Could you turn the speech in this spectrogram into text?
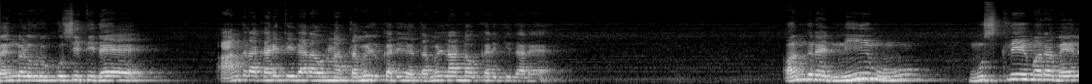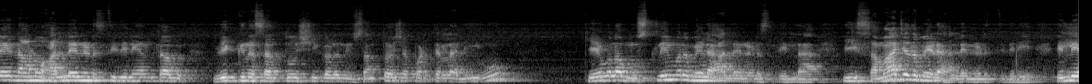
ಬೆಂಗಳೂರು ಕುಸಿತಿದೆ. ಆಂಧ್ರ ಕರಿತಿದ್ದಾರೆ ಅವ್ರನ್ನ, ತಮಿಳು ಕರಿ, ತಮಿಳ್ನಾಡಿನವ್ರು ಕರಿತಿದ್ದಾರೆ. ಅಂದರೆ ನೀವು ಮುಸ್ಲಿಮರ ಮೇಲೆ ನಾನು ಹಲ್ಲೆ ನಡೆಸ್ತಿದ್ದೀನಿ ಅಂತ ವಿಘ್ನ ಸಂತೋಷಿಗಳು ನೀವು ಸಂತೋಷ ಪಡ್ತಿರಲ್ಲ, ನೀವು ಕೇವಲ ಮುಸ್ಲಿಮರ ಮೇಲೆ ಹಲ್ಲೆ ನಡೆಸ್ತಿಲ್ಲ, ಈ ಸಮಾಜದ ಮೇಲೆ ಹಲ್ಲೆ ನಡೆಸ್ತಿದ್ದೀರಿ, ಇಲ್ಲಿ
